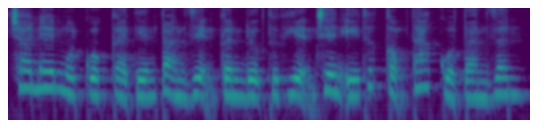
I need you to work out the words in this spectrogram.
Cho nên một cuộc cải tiến toàn diện cần được thực hiện trên ý thức cộng tác của toàn dân.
